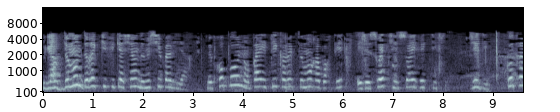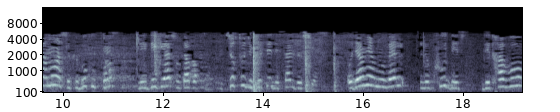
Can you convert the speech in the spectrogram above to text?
Demande de rectification de Monsieur Pavillard. Mes propos n'ont pas été correctement rapportés et je souhaite qu'ils soient rectifiés. J'ai dit, contrairement à ce que beaucoup pensent, les dégâts sont importants, surtout du côté des salles de sciences. Aux dernières nouvelles, le coût des, des travaux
